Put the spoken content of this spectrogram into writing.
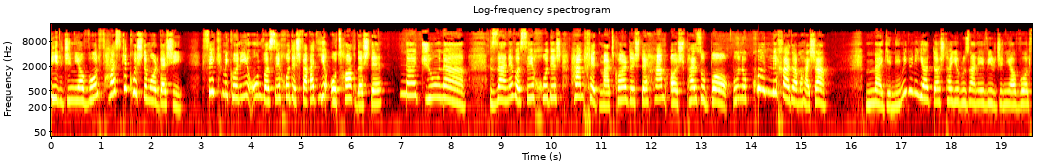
ویرجینیا ولف هست که کشت مردشی. فکر می‌کنی اون واسه خودش فقط یه اتاق داشته؟ نه جونم. زنه واسه خودش هم خدمتکار داشته هم آشپز و باغبون و کلی خدم و حشم. مگه نمی‌دونی یادداشت های روزانه ویرجینیا ولف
